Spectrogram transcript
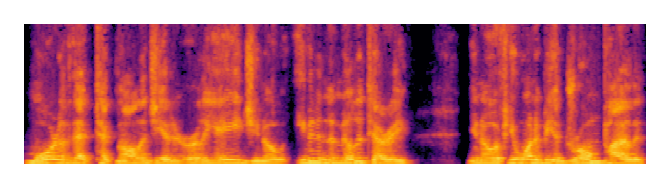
more of that technology at an early age, you know, even in the military, you know, if you want to be a drone pilot,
